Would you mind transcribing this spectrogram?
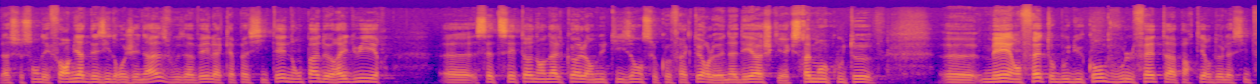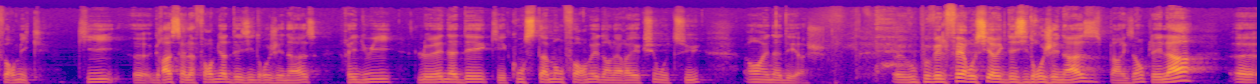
Là, ce sont des formiates déshydrogénases. Vous avez la capacité non pas de réduire euh, cette cétone en alcool en utilisant ce cofacteur, le NADH, qui est extrêmement coûteux, euh, mais en fait, au bout du compte, vous le faites à partir de l'acide formique, qui, euh, grâce à la formiate déshydrogénase, réduit le NAD qui est constamment formé dans la réaction au-dessus en NADH. vous pouvez le faire aussi avec des hydrogénases, par exemple, et là, euh,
